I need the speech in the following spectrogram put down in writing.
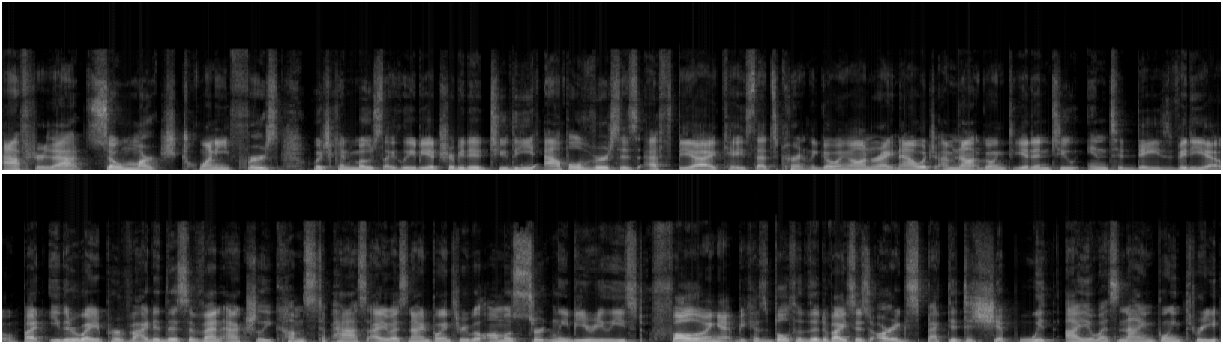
after that, so March 21st, which can most likely be attributed to the Apple versus FBI case that's currently going on right now, which I'm not going to get into in today's video. But either way, provided this event actually comes to pass, iOS 9.3 will almost certainly be released following it because both of the devices are expected to ship with iOS 9.3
